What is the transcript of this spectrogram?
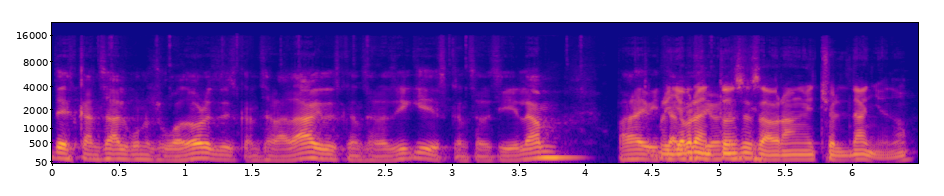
descansar algunos jugadores, descansar a Dag, descansar a Ziggy, descansar a Zigelam, para evitar. Pero ya entonces habrán hecho el daño, ¿no?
